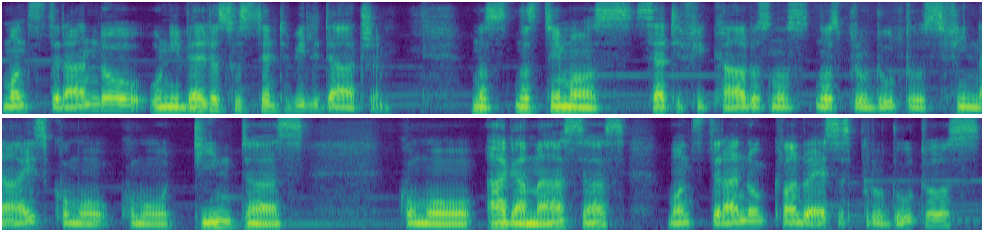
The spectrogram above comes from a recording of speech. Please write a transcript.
mostrando o nível de sustentabilidade nós, nós temos certificados nos, nos produtos finais, como, como tintas, como argamassas, mostrando quando esses produtos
